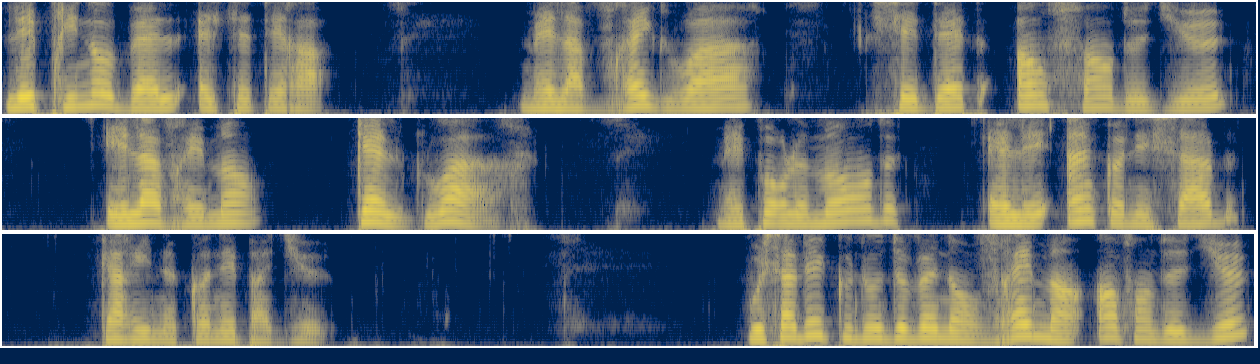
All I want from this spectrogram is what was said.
les prix Nobel, etc. Mais la vraie gloire, c'est d'être enfant de Dieu, et là vraiment, quelle gloire Mais pour le monde, elle est inconnaissable, car il ne connaît pas Dieu. Vous savez que nous devenons vraiment enfants de Dieu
